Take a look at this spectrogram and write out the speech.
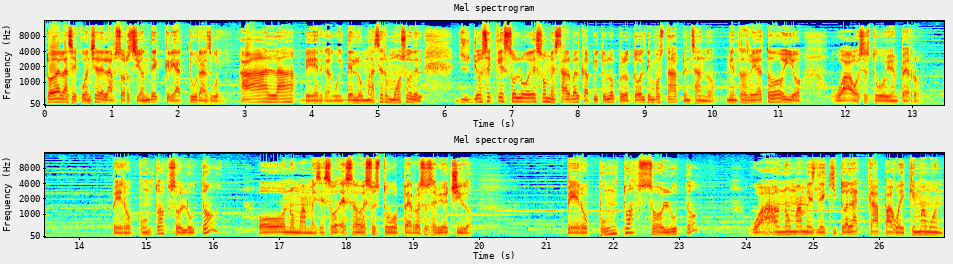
Toda la secuencia de la absorción de criaturas, güey. A la verga, güey. De lo más hermoso del... Yo, sé que solo eso me salva el capítulo, pero todo el tiempo estaba pensando. Mientras veía todo y yo, wow, eso estuvo bien perro. Pero punto absoluto. Oh, no mames, eso, eso, eso estuvo perro, eso se vio chido. Pero punto absoluto. Wow, no mames, le quitó la capa, güey, qué mamón.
